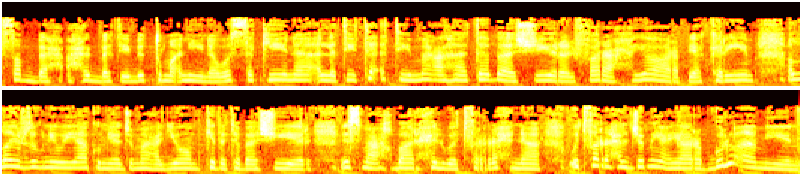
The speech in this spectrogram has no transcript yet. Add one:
صبح أحبتي بالطمأنينة والسكينة التي تأتي معها تباشير الفرح. يا رب يا كريم. الله يرزقني وياكم يا جماعة اليوم. كذا تباشير. نسمع أخبار حلوة تفرحنا وتفرح الجميع يا رب. قولوا آمين.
